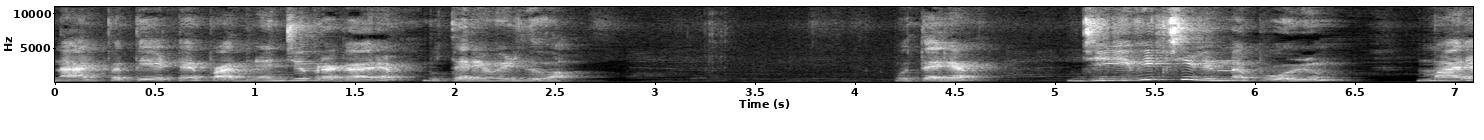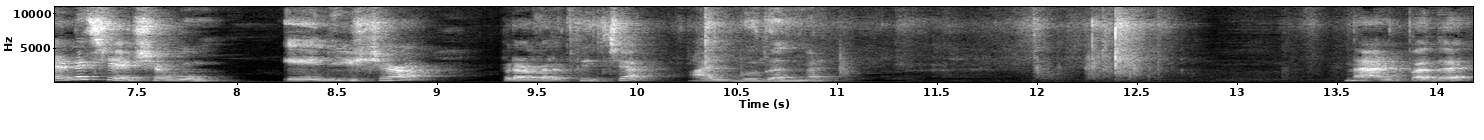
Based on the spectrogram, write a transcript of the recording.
നാൽപ്പത്തിയെട്ട് പതിനഞ്ച് പ്രകാരം ഉത്തരം എഴുതുക. ഉത്തരം ജീവിച്ചിരുന്നപ്പോഴും മരണശേഷവും എലീഷ പ്രവർത്തിച്ച അത്ഭുതങ്ങൾ. നാൽപ്പത്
